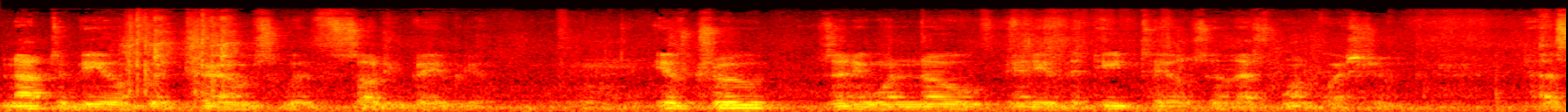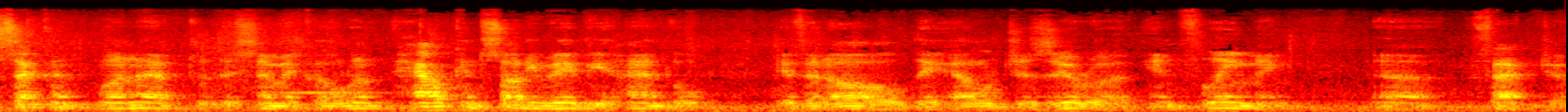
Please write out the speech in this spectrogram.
not to be on good terms with Saudi Arabia. If true, does anyone know any of the details? And that's one question. A second one after the semicolon, how can Saudi Arabia handle, if at all, the Al Jazeera inflaming uh, factor?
